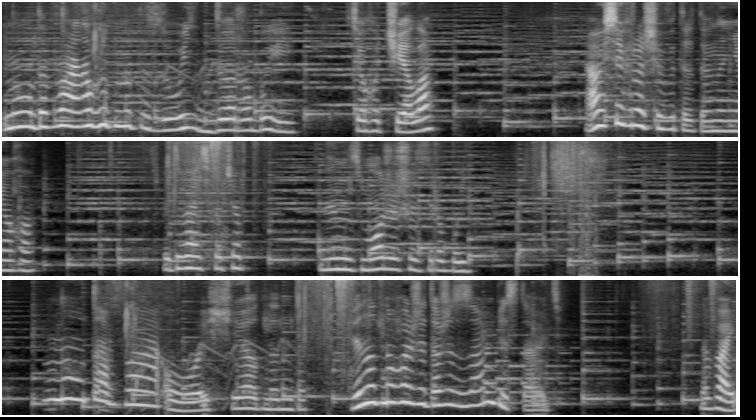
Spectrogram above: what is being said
Ну, давай, ну гіпнотизуй, дороби цього чела. А всі гроші витратив на нього. Сподіваюсь, хоча б він зможе щось зробити. Давай. Ой, ще один. Він одного ж теж зомбі ставить. Давай.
